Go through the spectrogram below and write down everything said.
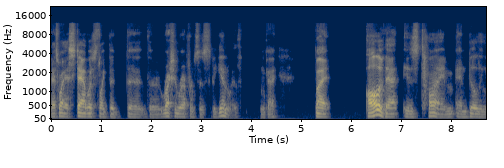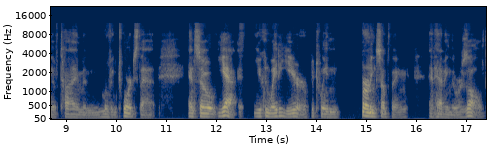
that's why I established like the the the Russian references to begin with. Okay, but all of that is time and building of time and moving towards that. And so, yeah, you can wait a year between burning something and having the result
